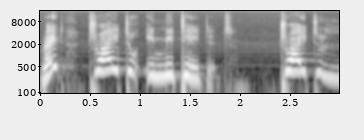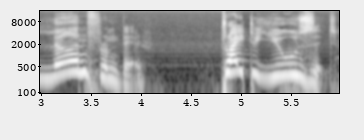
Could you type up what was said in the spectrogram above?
right? Try to imitate it. Try to learn from there. Try to use it.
